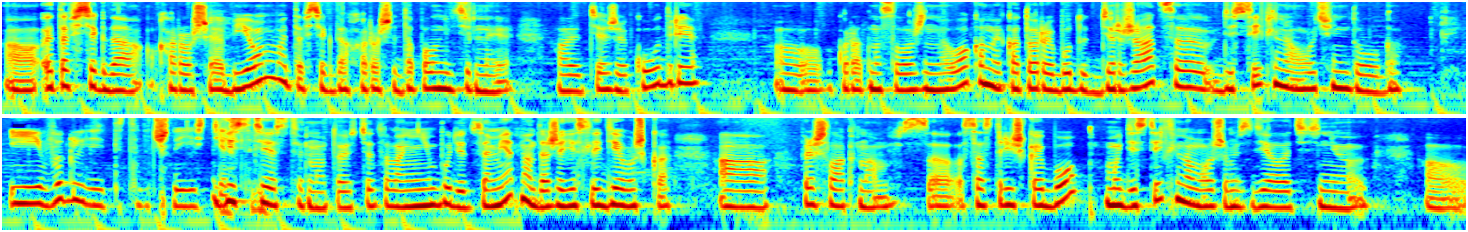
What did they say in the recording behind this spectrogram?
А, это всегда хороший объем, это всегда хорошие дополнительные а, те же кудри, а, аккуратно сложенные локоны, которые будут держаться действительно очень долго. И выглядит достаточно естественно. Естественно, то есть этого не будет заметно, даже если девушка а, пришла к нам с, со стрижкой боб, мы действительно можем сделать из нее а,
